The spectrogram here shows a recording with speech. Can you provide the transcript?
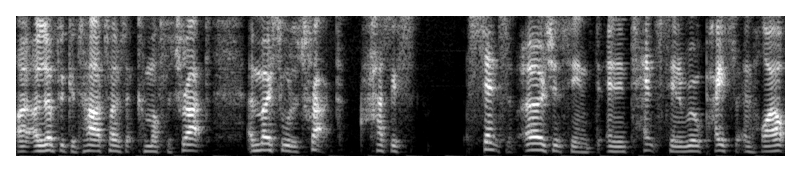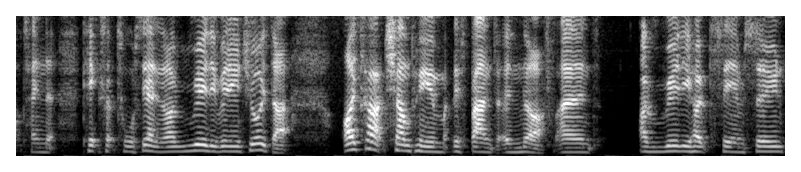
I, I love the guitar tones that come off the track, and most of all, the track has this sense of urgency and, and, intensity and a real pace and high octane that picks up towards the end, and I really, really enjoyed that. I can't champion this band enough, and I really hope to see him soon.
